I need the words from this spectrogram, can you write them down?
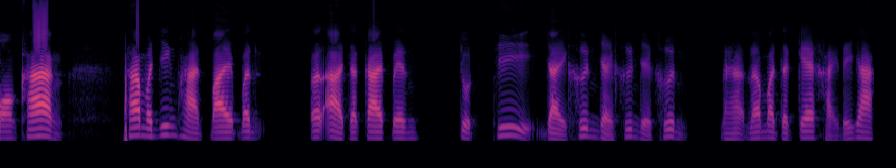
มองข้าง ถ้ามันยิ่งผ่านไปมันมันอาจจะกลายเป็นจุดที่ใหญ่ขึ้นใหญ่ขึ้นใหญ่ขึ้นนะฮะแล้วมันจะแก้ไขได้ยาก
